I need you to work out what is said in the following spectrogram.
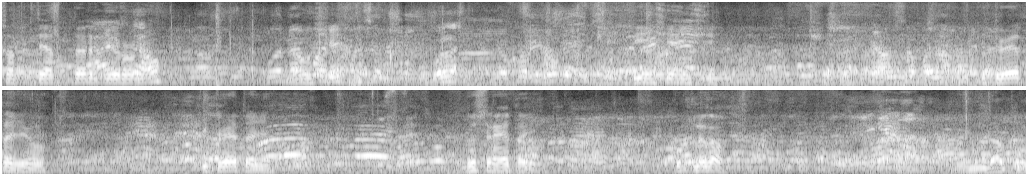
सत्याहत्तर झिरो नऊ. नऊशे. तीनशे ऐंशी किती वेळ येताचे हो किती वेळ येताचे दुसऱ्या येताचे कुठलं गाव? इंदापूर.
